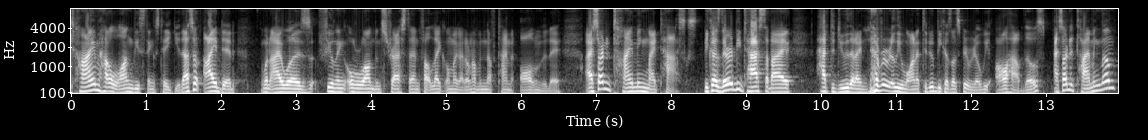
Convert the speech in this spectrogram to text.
time how long these things take you. That's what I did when I was feeling overwhelmed and stressed and felt like, oh my God, I don't have enough time at all in the day. I started timing my tasks because there would be tasks that I had to do that I never really wanted to do because let's be real, we all have those. I started timing them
